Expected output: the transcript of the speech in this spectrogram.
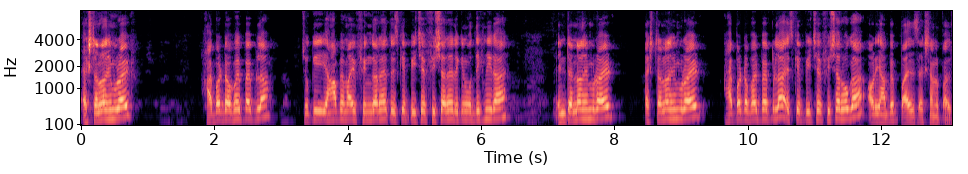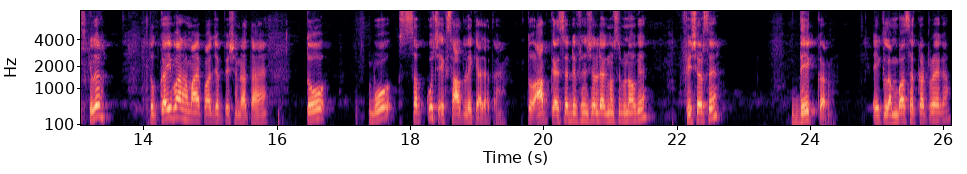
एक्सटर्नल हिमोराइड हाइपरटोफाई पेपला चूँकि यहाँ पे हमारी फिंगर है तो इसके पीछे फिशर है, लेकिन वो दिख नहीं रहा है। Internal haemorrhoid external haemorrhoid hypertrophy papilla इसके पीछे फिशर होगा और यहाँ पे पाइल्स एक्सटर्नल पाइल्स क्लियर तो कई बार हमारे पास जब पेशेंट आता है तो वो सब कुछ एक साथ लेके आ जाता है। तो आप कैसे डिफरेंशियल डायग्नोसिस बनाओगे? फिशर से देख कर एक लंबा सा कट रहेगा।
